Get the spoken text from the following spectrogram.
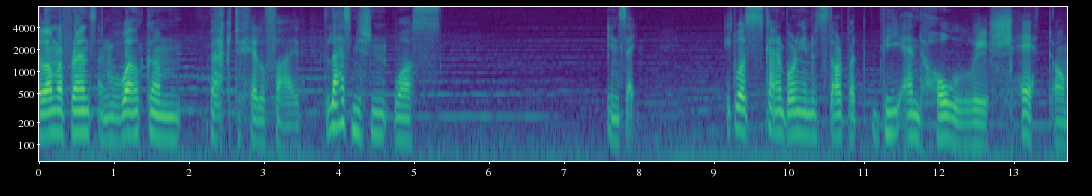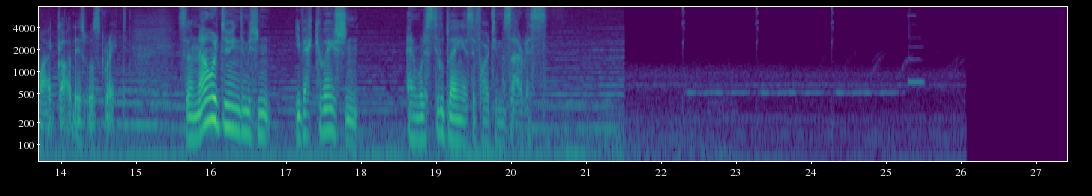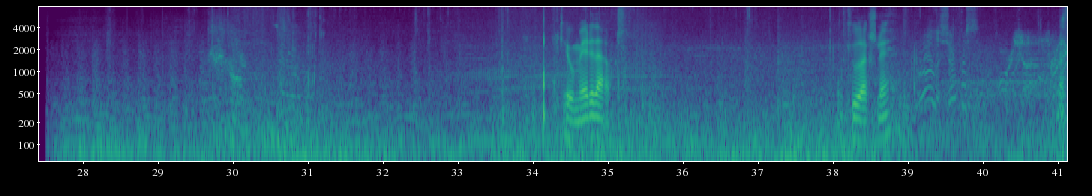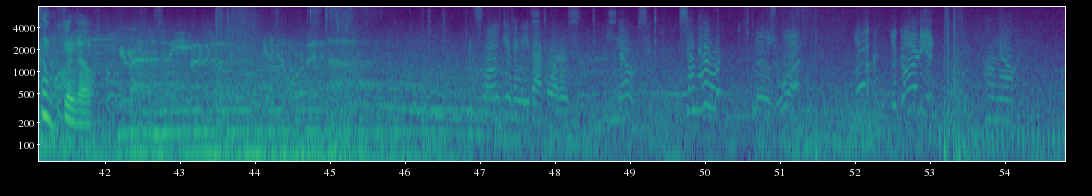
Hello my friends and welcome back to Halo 5. The last mission was insane. It was kind of boring in the start but the end, holy shit, oh my god, this was great. So now we're doing the mission Evacuation and we're still playing as the fire team Osiris. Okay, we made it out. Cool, actually. We're on the surface? I think we could go. Sloan's giving evac orders. He knows. Somehow... Knows what? Look! The Guardian! Oh no.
